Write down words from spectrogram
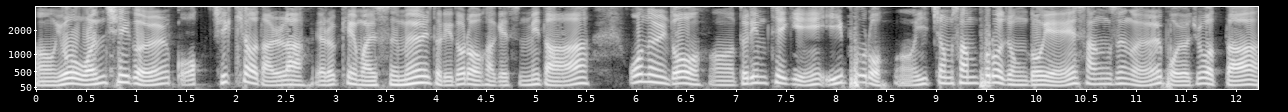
어, 요 원칙을 꼭 지켜달라 이렇게 말씀을 드리도록 하겠습니다. 오늘도 어, 드림텍이 2% 어, 2.3% 정도의 상승을 보여주었다.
